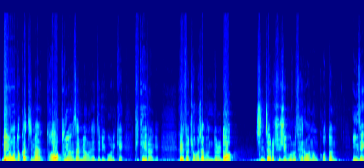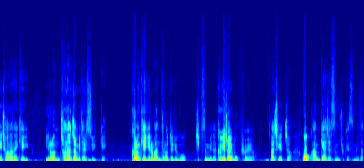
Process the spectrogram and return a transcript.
내용은 똑같지만 더 부연 설명을 해드리고 이렇게 디테일하게. 그래서 초보자분들도 진짜로 주식으로 새로운 어떤 인생의 전환의 계, 이런 전환점이 될 수 있게 그런 계기를 만들어드리고 싶습니다. 그게 저희 목표예요. 아시겠죠? 꼭 함께 하셨으면 좋겠습니다.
